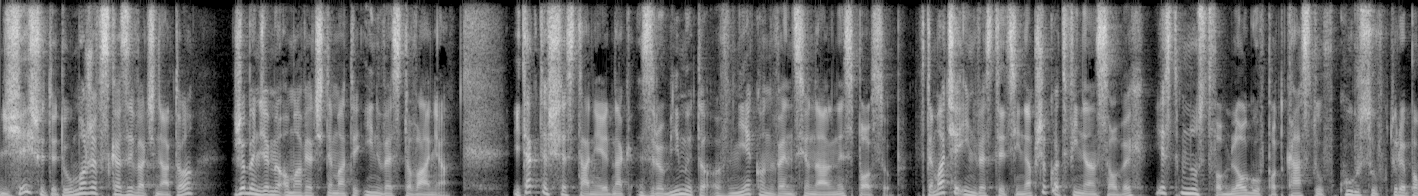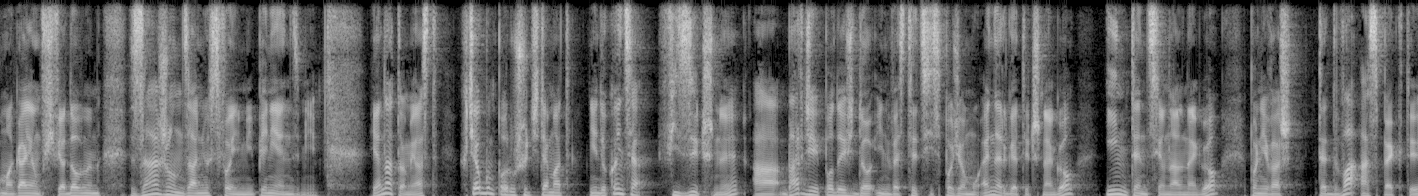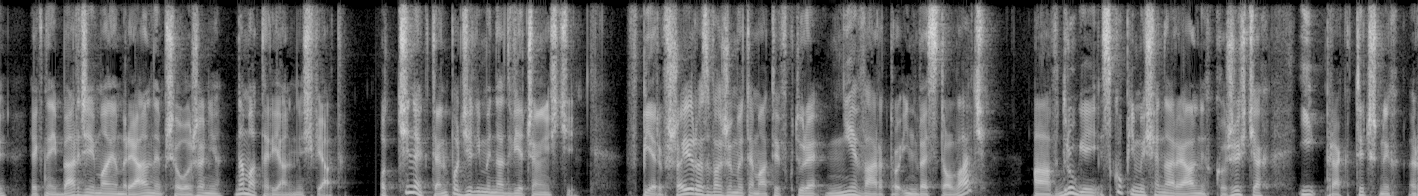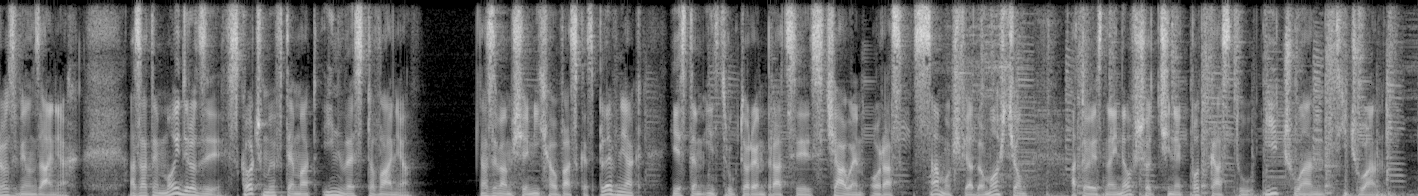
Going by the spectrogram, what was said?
Dzisiejszy tytuł może wskazywać na to, że będziemy omawiać tematy inwestowania. I tak też się stanie, jednak zrobimy to w niekonwencjonalny sposób. W temacie inwestycji, na przykład finansowych, jest mnóstwo blogów, podcastów, kursów, które pomagają w świadomym zarządzaniu swoimi pieniędzmi. Ja natomiast chciałbym poruszyć temat nie do końca fizyczny, a bardziej podejść do inwestycji z poziomu energetycznego, intencjonalnego, ponieważ te dwa aspekty jak najbardziej mają realne przełożenie na materialny świat. Odcinek ten podzielimy na dwie części. W pierwszej rozważymy tematy, w które nie warto inwestować, a w drugiej skupimy się na realnych korzyściach i praktycznych rozwiązaniach. A zatem, moi drodzy, wskoczmy w temat inwestowania. Nazywam się Michał Waskes-Plewniak, jestem instruktorem pracy z ciałem oraz samoświadomością, a to jest najnowszy odcinek podcastu Each One Teach One.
